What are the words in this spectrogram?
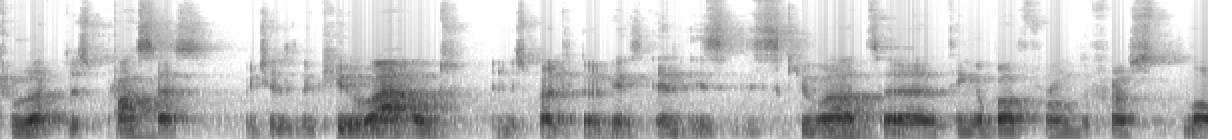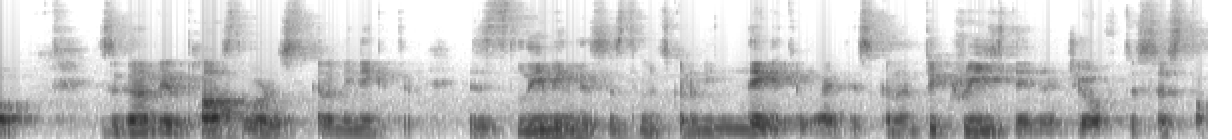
throughout this process, which is the Q out in this particular case. And is, is Q out? Uh, think about from the first law. Is it going to be a positive or is it going to be negative? Is it leaving the system? It's going to be negative, right? It's going to decrease the energy of the system.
